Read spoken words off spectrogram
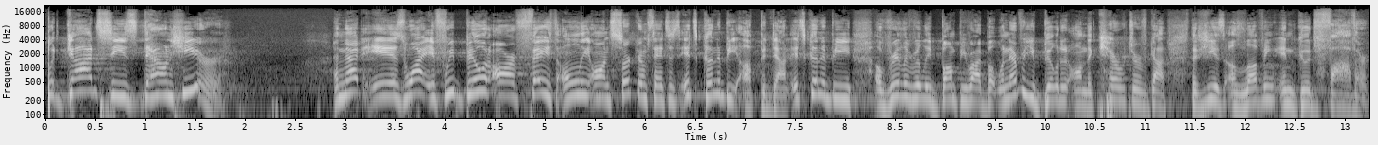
but God sees down here. And that is why, if we build our faith only on circumstances, it's gonna be up and down. It's gonna be a really, really bumpy ride. But whenever you build it on the character of God, that He is a loving and good Father,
